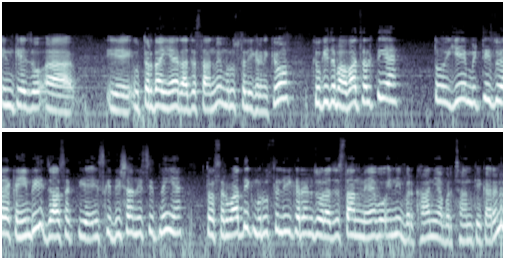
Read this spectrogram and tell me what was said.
इनके जो आ, ये उत्तरदायी है राजस्थान में मरुस्थलीकरण। क्यों? क्योंकि जब हवा चलती है तो ये मिट्टी जो है कहीं भी जा सकती है, इसकी दिशा निश्चित नहीं है। तो सर्वाधिक मरुस्थलीकरण जो राजस्थान में है, वो इन्हीं बरखान या बरछान के कारण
